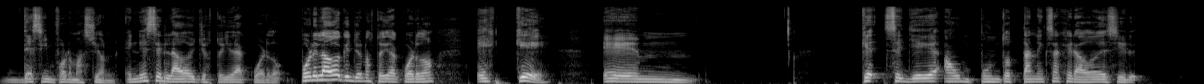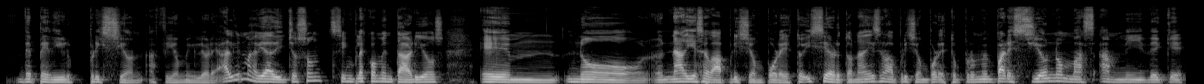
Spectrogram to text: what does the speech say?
desinformación. En ese lado yo estoy de acuerdo. Por el lado que yo no estoy de acuerdo es que... Em, se llegue a un punto tan exagerado de decir de pedir prisión a Fio Migliore. Alguien me había dicho, son simples comentarios, em, no, nadie se va a prisión por esto. Y cierto, nadie se va a prisión por esto, pero me pareció nomás a mí de que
